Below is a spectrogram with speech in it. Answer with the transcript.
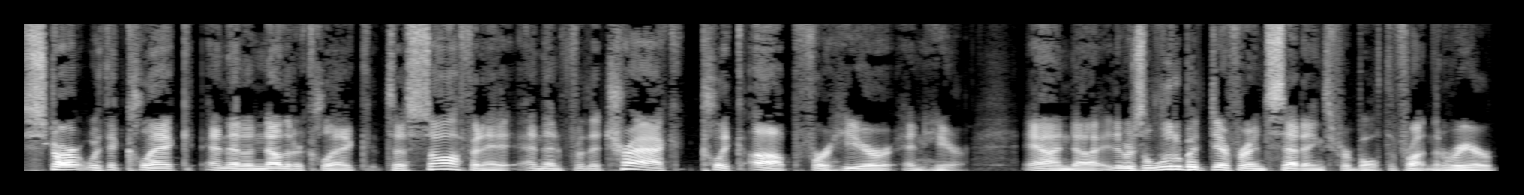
start with a click and then another click to soften it, and then for the track click up for here and here and uh, there was a little bit different settings for both the front and the rear.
